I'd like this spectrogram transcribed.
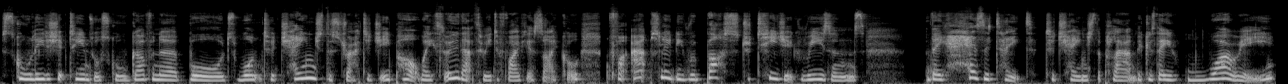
school leadership teams or school governor boards want to change the strategy partway through that three to five year cycle, for absolutely robust strategic reasons, they hesitate to change the plan because they worry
